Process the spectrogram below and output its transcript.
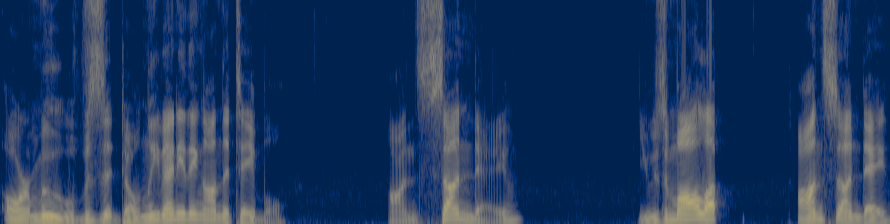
or moves. Don't leave anything on the table. On Sunday, use them all up on Sunday.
